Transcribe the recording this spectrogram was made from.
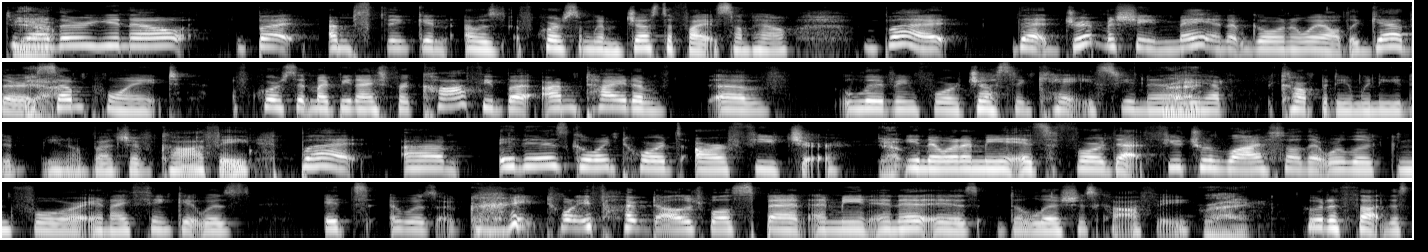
together, you know. But I'm thinking, I was, of course, I'm going to justify it somehow. But that drip machine may end up going away altogether Yeah. at some point. Of course, it might be nice for coffee, but I'm tired of of living for just in case. You know, Right. we have a company, we need a you know bunch of coffee. But um, it is going towards our future. Yep. You know what I mean? It's for that future lifestyle that we're looking for, and I think it was. It's it was a great twenty five dollars well spent. I mean, and it is delicious coffee. Right. Who would have thought this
